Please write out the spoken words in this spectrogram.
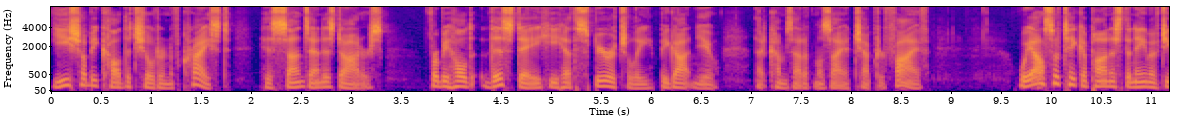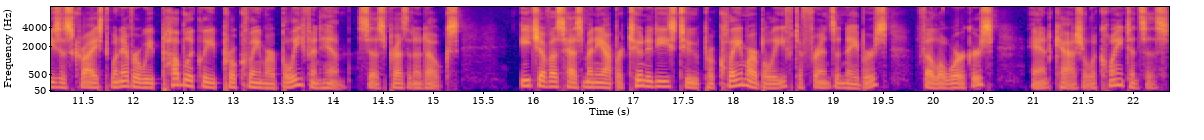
ye shall be called the children of Christ, his sons and his daughters. For behold, this day he hath spiritually begotten you. That comes out of Mosiah chapter 5. We also take upon us the name of Jesus Christ whenever we publicly proclaim our belief in him, says President Oaks. Each of us has many opportunities to proclaim our belief to friends and neighbors, fellow workers, and casual acquaintances.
